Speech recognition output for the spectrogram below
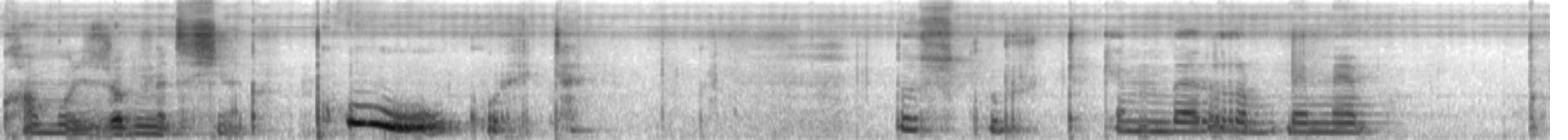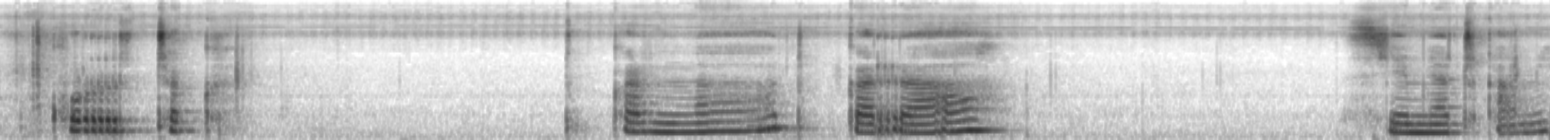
komuś zrobimy coś innego. Uuu, kurczę. To z kurczakiem robimy kurczak. Tu karna, tu kara. Z ziemniaczkami.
